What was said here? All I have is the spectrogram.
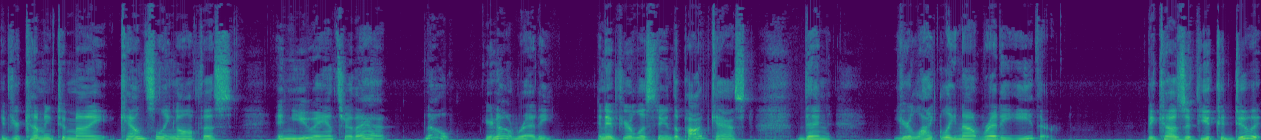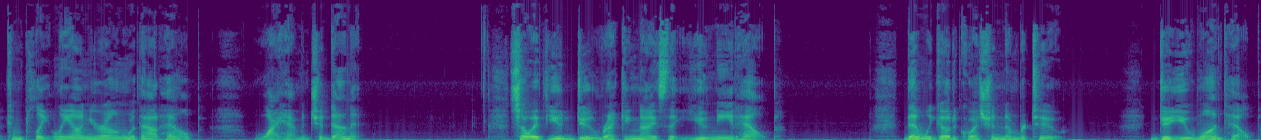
If you're coming to my counseling office and you answer that, no, you're not ready. And if you're listening to the podcast, then you're likely not ready either. Because if you could do it completely on your own without help, why haven't you done it? So if you do recognize that you need help, then we go to question number two Do you want help?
